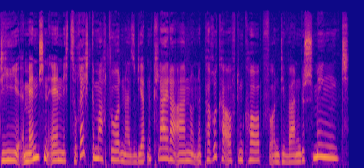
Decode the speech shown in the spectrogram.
die menschenähnlich zurechtgemacht wurden. Also die hatten Kleider an und eine Perücke auf dem Kopf und die waren geschminkt.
